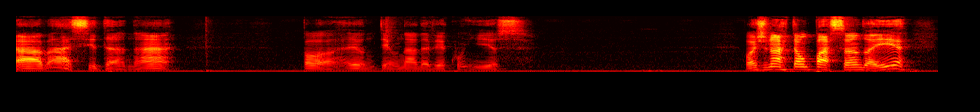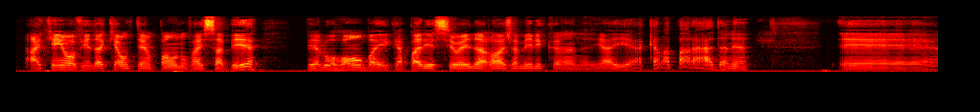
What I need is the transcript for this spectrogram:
Ah, vai se danar. Pô, eu não tenho nada a ver com isso. Hoje nós estamos passando aí, aí quem ouvir daqui a um tempão não vai saber, pelo rombo aí que apareceu aí da loja americana. E aí é aquela parada, né? É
